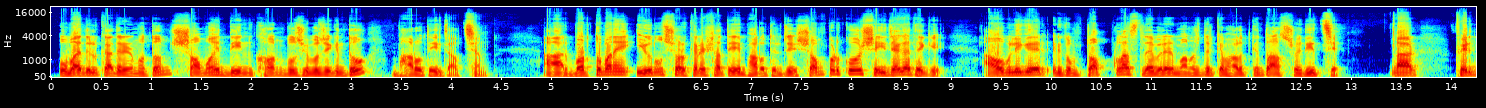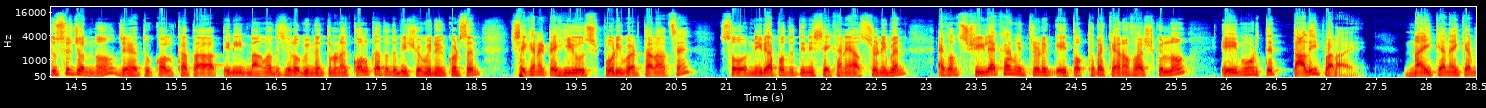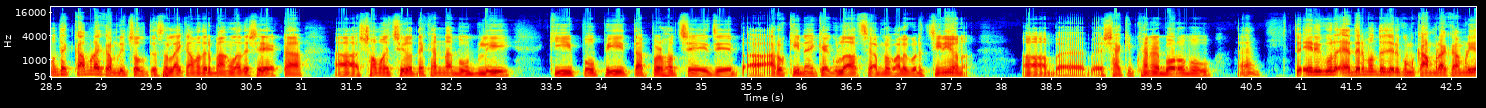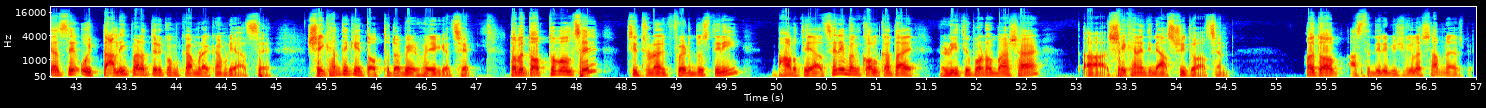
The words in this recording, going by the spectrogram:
ওবায়দুল কাদেরের মতন সময় দিনক্ষণ বসে বসে কিন্তু ভারতেই যাচ্ছেন। আর বর্তমানে ইউনুস সরকারের সাথে ভারতের যে সম্পর্ক, সেই জায়গা থেকে আওয়ামী লীগের এরকম টপ ক্লাস লেভেলের মানুষদেরকে ভারত কিন্তু আশ্রয় দিচ্ছে। আর ফেরদুসের জন্য যেহেতু কলকাতা তিনি বাংলাদেশের অভিনয়ের তুলনায় কলকাতাতে বেশি অভিনয় করছেন সেখানে একটা হিউজ পরিবার তার আছে। সো নিরাপদে তিনি সেখানে আশ্রয় নেবেন। এখন শ্রীলেখা মিত্রের এই তথ্যটা কেন ফাঁস করল? এই মুহূর্তে টালিপাড়ায় নায়িকা নায়িকার মধ্যে কামড়া কামড়ি চলতেছে। লাইক আমাদের বাংলাদেশে একটা সময় ছিল। দেখেন না বুবলি কি পপি তারপর হচ্ছে এই যে আহ, আরও কি নায়িকাগুলো আছে আমরা ভালো করে চিনিও না। শাকিব খানের বড় বউ হ্যাঁ? তো এরগুলো এদের মধ্যে যেরকম কামড়া কামড়ি আছে, ওই তালিপাড়াতে এরকম কামড়া কামড়ি আছে। সেখান থেকে তথ্যটা বের হয়ে গেছে। তবে তথ্য বলছে, চিত্রনায়ক ফেরদুস তিনি ভারতে আছেন এবং কলকাতায় ঋতুপর্ণ বাসায় সেখানে তিনি আশ্রিত আছেন। হয়তো আস্তে ধীরে বিষয়গুলো সামনে আসবে।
